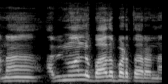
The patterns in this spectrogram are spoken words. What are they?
అన్న అభిమానులు బాధపడతారన్న.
